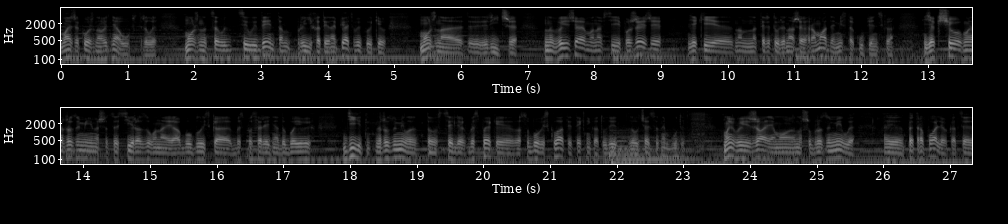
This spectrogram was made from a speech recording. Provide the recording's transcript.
майже кожного дня обстріли. Можна цілий, день там приїхати на 5 викликів, можна е, рідше. Ну, виїжджаємо на всі пожежі, які на, території нашої громади, міста Куп'янська. Якщо ми розуміємо, що це сіра зона або близька безпосередньо до бойових дій, зрозуміло, то в цілях безпеки особовий склад і техніка туди залучатися не буде. Ми виїжджаємо, ну, щоб розуміли, е, Петропавлівка це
